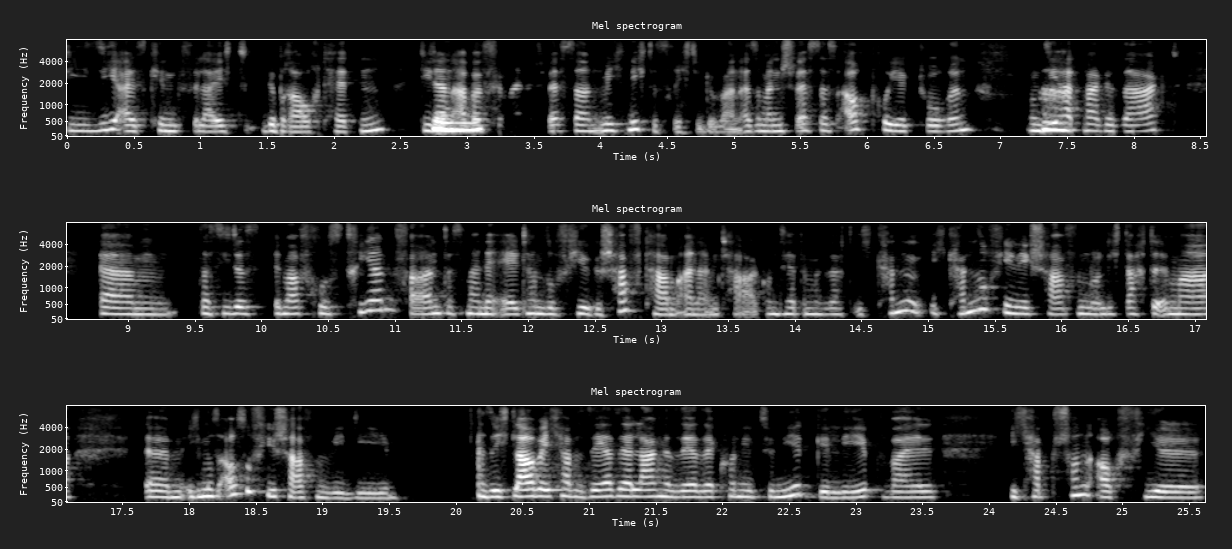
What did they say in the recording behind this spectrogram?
die sie als Kind vielleicht gebraucht hätten, die dann mhm. aber für meine Schwester und mich nicht das Richtige waren. Also meine Schwester ist auch Projektorin und mhm. sie ah. hat mal gesagt, ähm, dass sie das immer frustrierend fand, dass meine Eltern so viel geschafft haben an einem Tag. Und sie hat immer gesagt, ich kann, ich kann so viel nicht schaffen. Und ich dachte immer, ähm, ich muss auch so viel schaffen wie die. Also ich glaube, ich habe sehr, sehr lange sehr, sehr konditioniert gelebt, weil ich habe schon auch viel,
